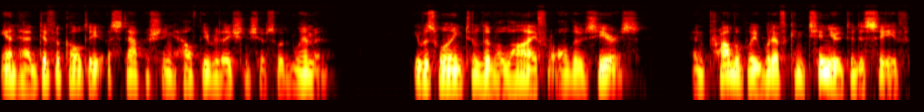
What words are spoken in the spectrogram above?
and had difficulty establishing healthy relationships with women. He was willing to live a lie for all those years, and probably would have continued to deceive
